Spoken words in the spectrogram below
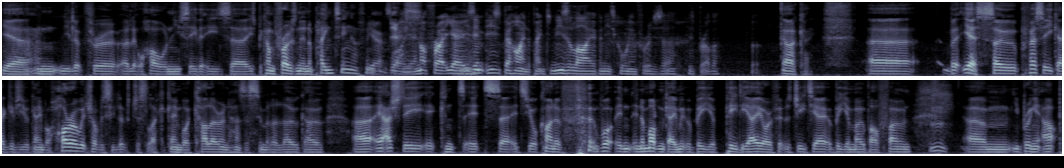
Yeah, and you look through a, a little hole and you see that he's uh, he's become frozen in a painting. I think. Yeah. that's right. Yeah, not for yeah. He's in, he's behind a painting. He's alive and he's calling for his uh, his brother. Okay. Uh, but yes, so Professor Egad gives you a Game Boy Horror, which obviously looks just like a Game Boy Color and has a similar logo. Uh, it actually, it can, it's uh, it's your kind of what in, in a modern game it would be your PDA, or if it was GTA, it would be your mobile phone. Um, you bring it up,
